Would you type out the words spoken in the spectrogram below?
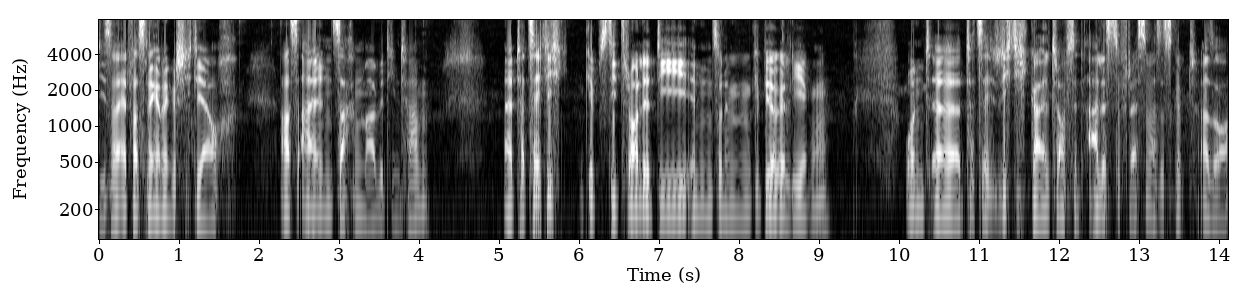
dieser etwas längeren Geschichte ja auch aus allen Sachen mal bedient haben. Äh, tatsächlich gibt es die Trolle, die in so einem Gebirge liegen und äh, tatsächlich richtig geil drauf sind, alles zu fressen, was es gibt. Also.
